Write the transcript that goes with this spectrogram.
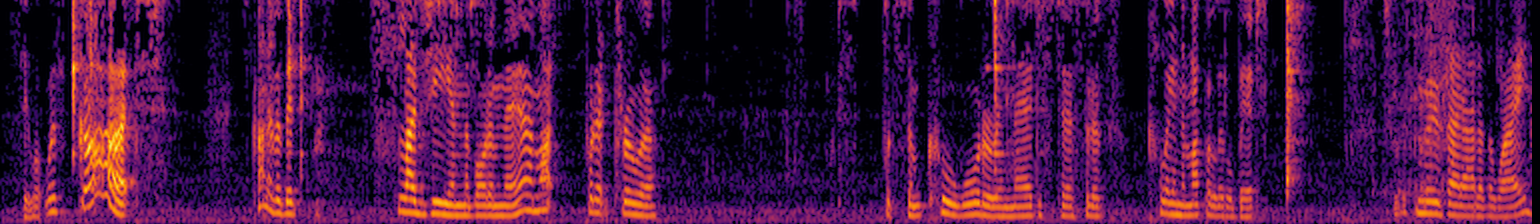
Let's see what we've got. It's kind of a bit sludgy in the bottom there. I might put it through a, just put some cool water in there just to sort of clean them up a little bit. So let's move that out of the way.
